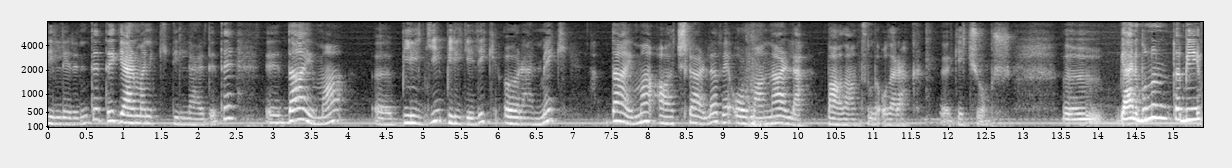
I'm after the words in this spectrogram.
dillerinde de Germanik dillerde de e, daima e, bilgi, bilgelik, öğrenmek daima ağaçlarla ve ormanlarla bağlantılı olarak e, geçiyormuş. E, yani bunun tabii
